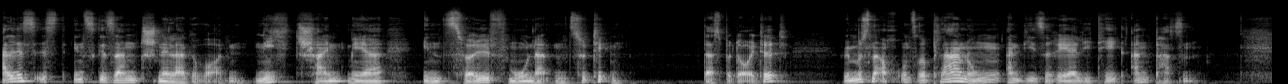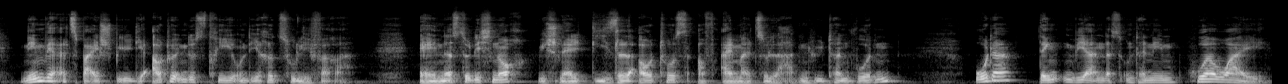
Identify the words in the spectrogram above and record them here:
alles ist insgesamt schneller geworden. Nichts scheint mehr in zwölf Monaten zu ticken. Das bedeutet, wir müssen auch unsere Planungen an diese Realität anpassen. Nehmen wir als Beispiel die Autoindustrie und ihre Zulieferer. Erinnerst du dich noch, wie schnell Dieselautos auf einmal zu Ladenhütern wurden? Oder denken wir an das Unternehmen Huawei,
